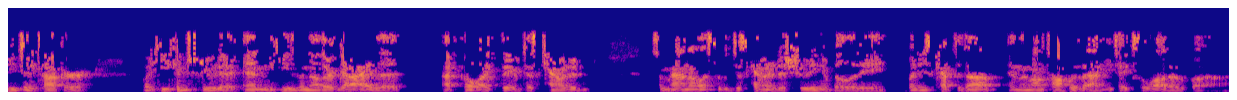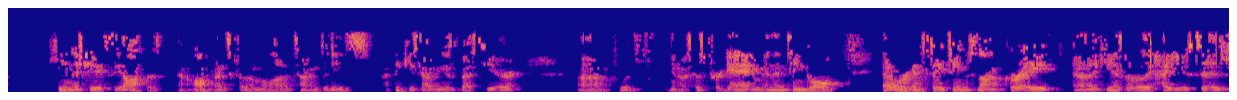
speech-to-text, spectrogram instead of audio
PJ Tucker but he can shoot it, and he's another guy that I felt like they've discounted. Some analysts have discounted his shooting ability, but he's kept it up. And then on top of that, he takes a lot of uh, he initiates the offense offense for them a lot of times, and he's I think he's having his best year uh, with you know assists per game. And then Tinkle, that Oregon State team's not great. Uh, he has a really high usage.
